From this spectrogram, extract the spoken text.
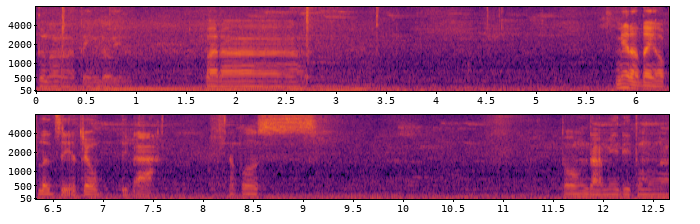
Ito lang natin gawin. Para meron tayong upload sa YouTube, di? Tapos ito ang dami dito mga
